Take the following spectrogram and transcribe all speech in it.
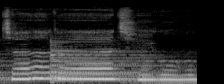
십자가 지고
